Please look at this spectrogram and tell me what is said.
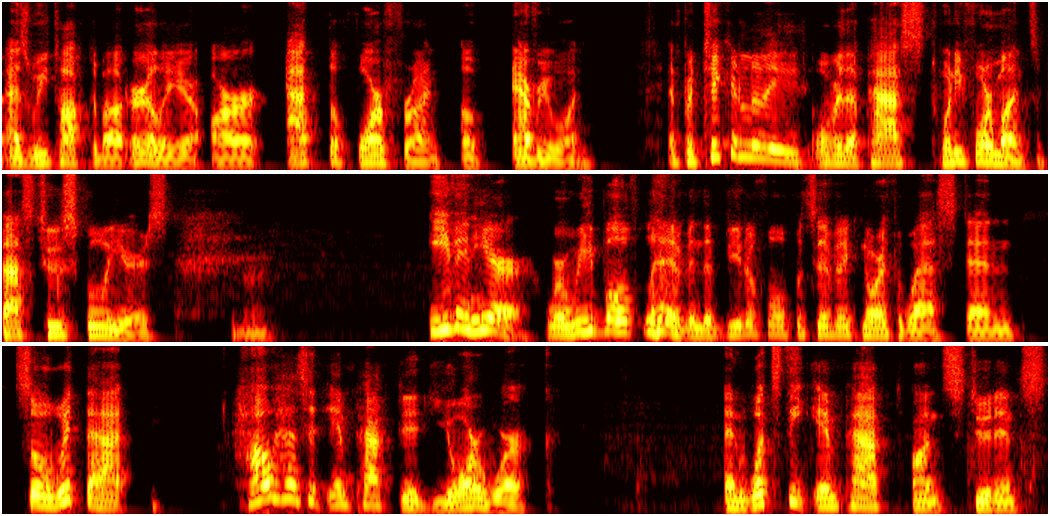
as we talked about earlier are at the forefront of everyone and particularly over the past 24 months the past two school years mm-hmm. even here where we both live in the beautiful pacific northwest and so with that how has it impacted your work and what's the impact on students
